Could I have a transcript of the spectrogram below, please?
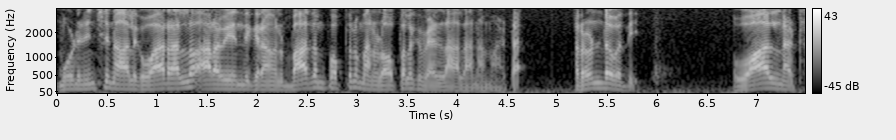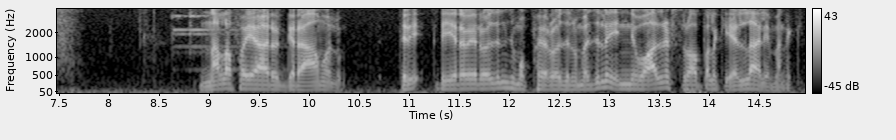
మూడు నుంచి నాలుగు వారాల్లో అరవై ఎనిమిది గ్రాములు బాదం పప్పులు మన లోపలికి వెళ్ళాలన్నమాట. రెండవది వాల్నట్స్. నలభై ఆరు గ్రాములు. త్రీ అంటే ఇరవై రోజుల నుంచి ముప్పై రోజుల మధ్యలో ఇన్ని వాల్నట్స్ లోపలికి వెళ్ళాలి మనకి.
